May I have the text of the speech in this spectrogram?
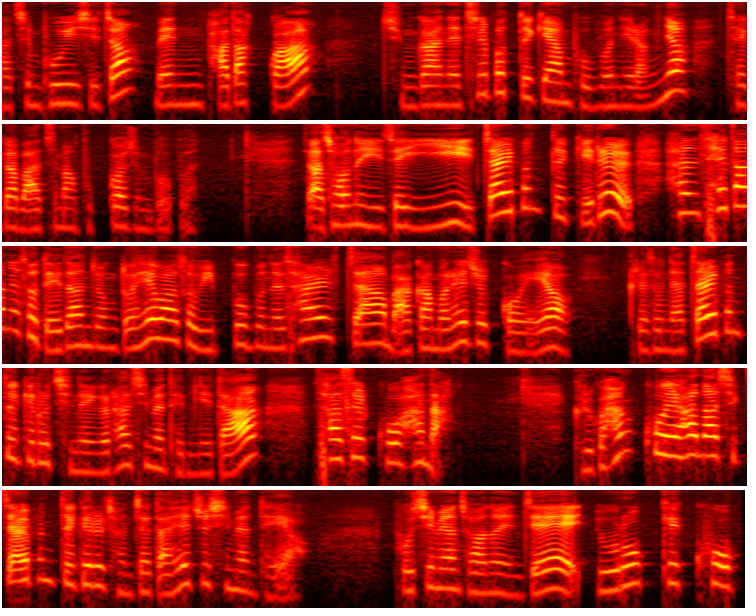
자, 지금 보이시죠? 맨 바닥과 중간에 칠버뜨기 한 부분이랑요. 제가 마지막 묶어준 부분. 자, 저는 이제 이 짧은뜨기를 한 3단에서 4단 정도 해와서 윗부분을 살짝 마감을 해줄 거예요. 그래서 그냥 짧은뜨기로 진행을 하시면 됩니다. 사슬코 하나. 그리고 한 코에 하나씩 짧은뜨기를 전체 다 해주시면 돼요. 보시면 저는 이제 요렇게 코,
